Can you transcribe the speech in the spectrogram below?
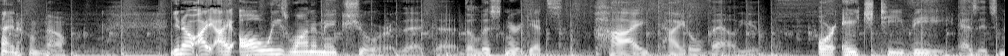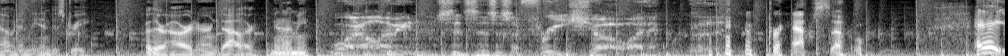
I don't know. You know, I, I always want to make sure that uh, the listener gets high title value, or HTV as it's known in the industry, for their hard earned dollar. You know what I mean? well, I mean, since this is a free show, I think we're good. Perhaps so. Hey,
